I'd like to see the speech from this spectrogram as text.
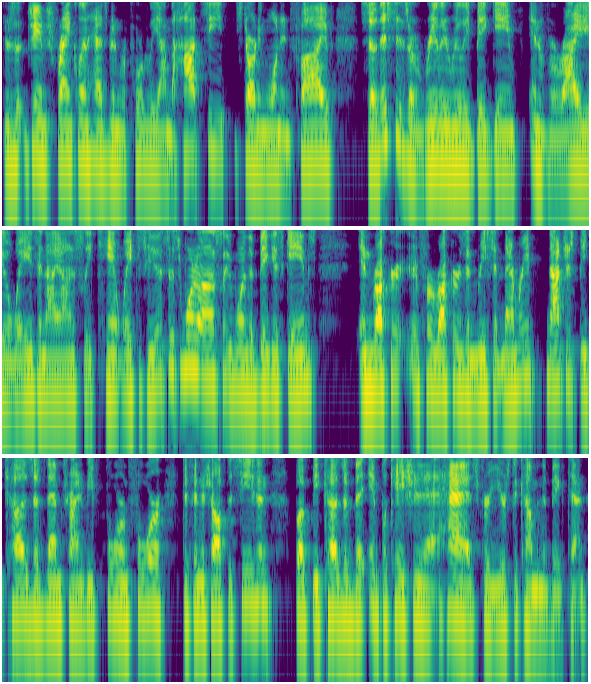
There's a, James Franklin has been reportedly on the hot seat, starting one and five. So this is a really really big game in a variety of ways, and I honestly can't wait to see this. This is one honestly one of the biggest games in Rucker for Rutgers in recent memory, not just because of them trying to be four and four to finish off the season, but because of the implication it has for years to come in the Big Ten.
